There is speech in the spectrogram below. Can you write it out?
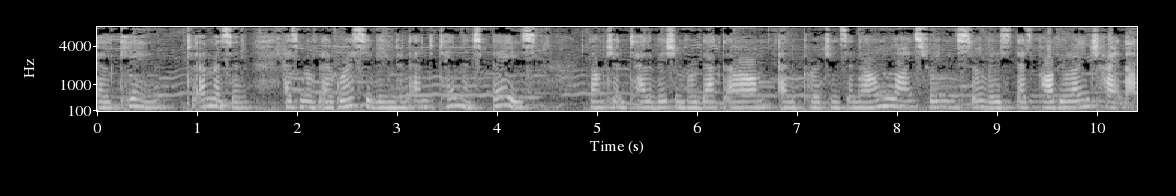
El King to Amazon, has moved aggressively into the entertainment space, launching a television product arm and purchasing an online streaming service that's popular in China.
